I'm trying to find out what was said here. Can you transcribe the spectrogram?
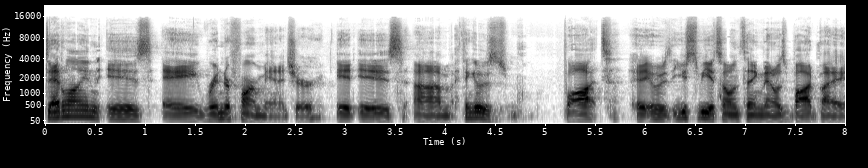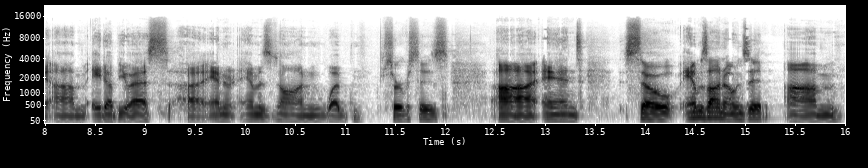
Deadline is a render farm manager. It is, um, I think it was bought. It was it used to be its own thing. Then it was bought by um, AWS uh, and Amazon Web Services, uh, and so Amazon owns it. Um,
